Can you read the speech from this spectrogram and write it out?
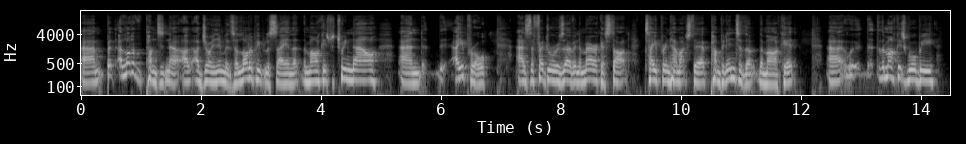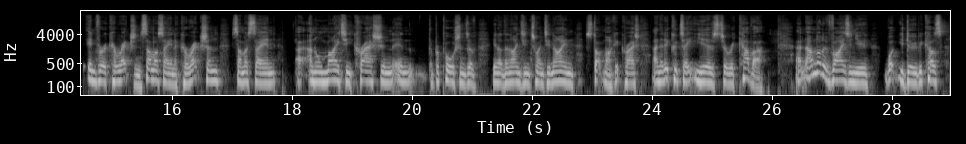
Um, but a lot of punters now are, are, joining in with this. A lot of people are saying that the markets between now and April, as the Federal Reserve in America start tapering how much they're pumping into the, the market, uh, the markets will be in for a correction. Some are saying a correction, some are saying an almighty crash in, in the proportions of you know the 1929 stock market crash and then it could take years to recover. And i'm not advising you what you do because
